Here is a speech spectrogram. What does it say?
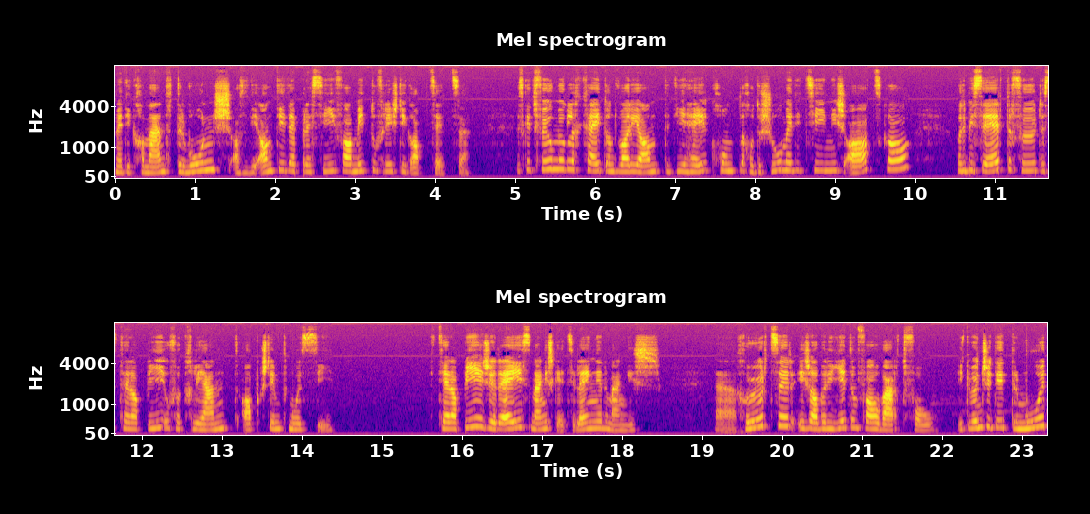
Medikamenten den Wunsch, also die Antidepressiva mittelfristig abzusetzen. Es gibt viele Möglichkeiten und Varianten, die heilkundlich oder schulmedizinisch anzugehen. Und ich bin sehr dafür, dass Therapie auf einen Klient abgestimmt muss sein. Die Therapie ist eine Reise, manchmal geht sie länger, manchmal äh, kürzer, ist aber in jedem Fall wertvoll. Ich wünsche dir den Mut,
